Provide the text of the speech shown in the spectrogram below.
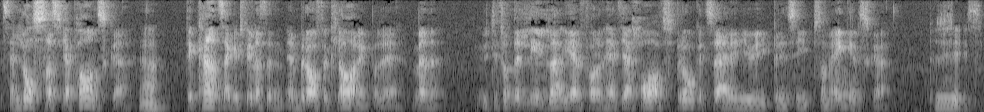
sen låtsas japanska. Ja. Det kan säkert finnas en, en bra förklaring på det. Men utifrån den lilla erfarenhet jag har av språket så är det ju i princip som engelska. Precis.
